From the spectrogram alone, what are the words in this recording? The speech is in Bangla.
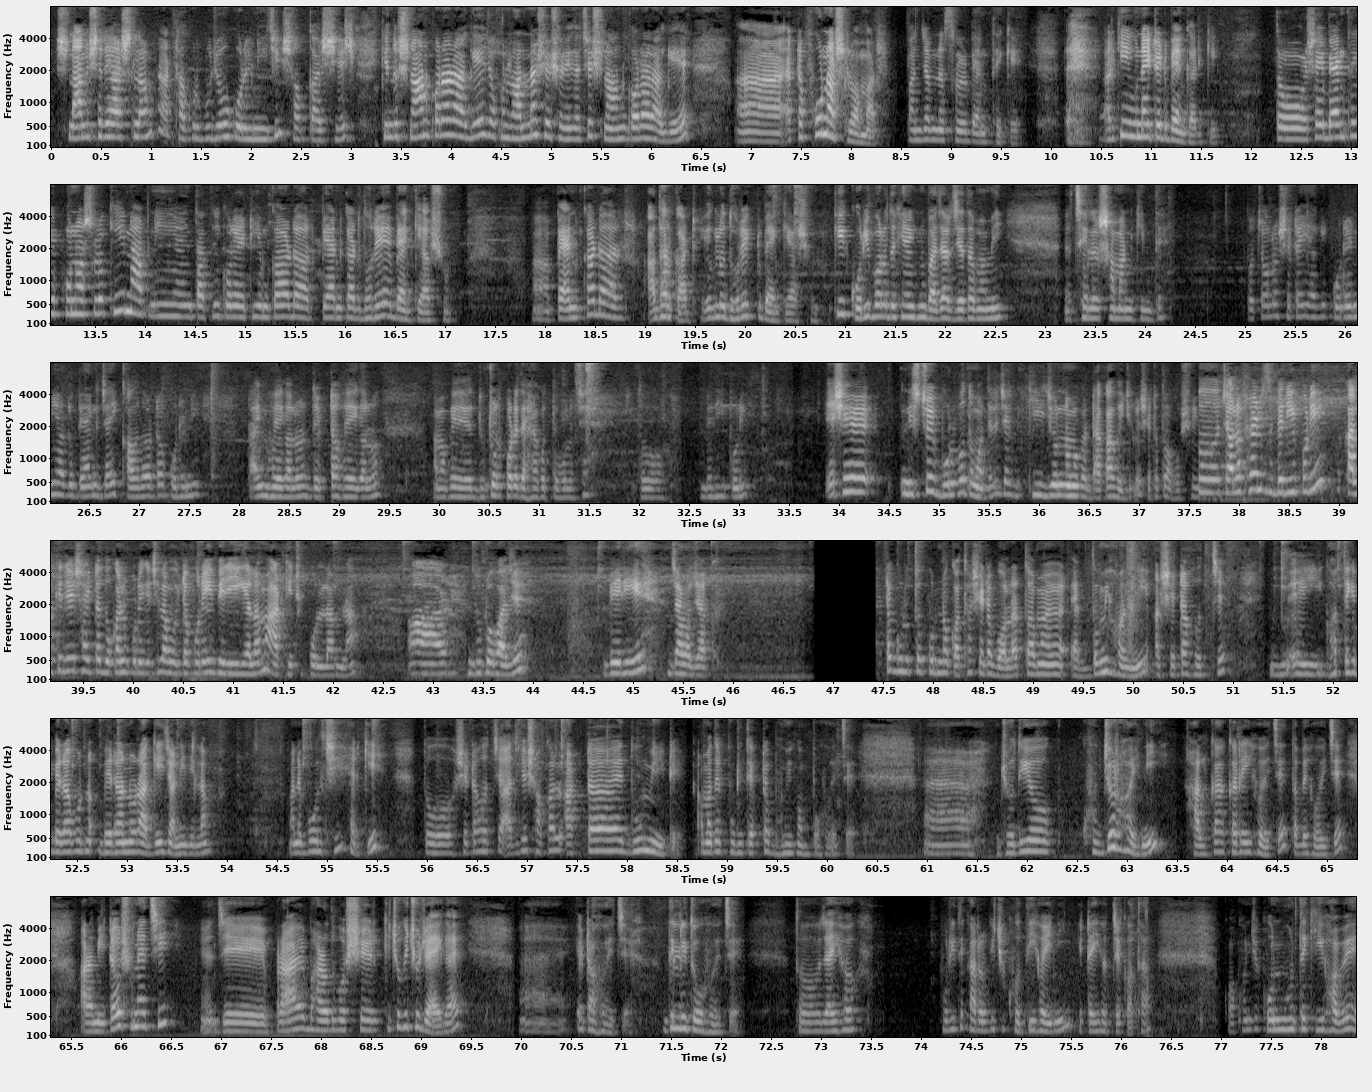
স্নান সেরে আসলাম, আর ঠাকুর পুজোও করে নিয়েছি, সব কাজ শেষ। কিন্তু স্নান করার আগে, যখন রান্না শেষ হয়ে গেছে, স্নান করার আগে একটা ফোন আসলো আমার, পাঞ্জাব ন্যাশনাল ব্যাংক থেকে। আর কি, ইউনাইটেড ব্যাংক আর কি। তো সেই ব্যাংক থেকে ফোন আসলো কি, না, আপনি তাড়াতাড়ি করে এটিএম কার্ড আর প্যান কার্ড ধরে ব্যাংকে আসুন। প্যান কার্ড আর আধার কার্ড এগুলো ধরে একটু ব্যাংকে আসুন। কি করি বলো, দেখি একদিন বাজার যেতাম আমি, ছেলের সামান কিনতে। তো চলো সেটাই আগে করে নিই, আগে ব্যাংক যাই খাওয়া দাওয়াটা করে নিই। টাইম হয়ে গেল, দেড়টা হয়ে গেল। আমাকে দুটোর পরে দেখা করতে বলেছে। তো বেরিয়ে পড়ি। এসে নিশ্চয়ই বলব তোমাদের যে কী জন্য আমাকে ডাকা হয়েছিল, সেটা তো অবশ্যই। তো চলো ফ্রেন্ডস বেরিয়ে পড়ি। কালকে যে শাড়িটা দোকানে পরে গেছিলাম, ওইটা পরেই বেরিয়ে গেলাম, আর কিছু পরলাম না। আর দুটো বাজে। বেরিয়ে যাওয়া যাক। একটা গুরুত্বপূর্ণ কথা, সেটা বলার তো আমার একদমই হয়নি, আর সেটা হচ্ছে, এই ঘর থেকে বেরাবো বেরানোর আগেই জানিয়ে দিলাম। মানে বলছি আর কি। তো সেটা হচ্ছে আজকে সকাল আটটায় দু মিনিটে আমাদের পুরীতে একটা ভূমিকম্প হয়েছে। যদিও খুব জোর হয়নি, হালকা আকারেই হয়েছে, তবে হয়েছে। আর আমি এটাও শুনেছি যে প্রায় ভারতবর্ষের কিছু কিছু জায়গায় এটা হয়েছে, দিল্লিতেও হয়েছে। তো যাই হোক, পুরীতে কারোর কিছু ক্ষতি হয়নি, এটাই হচ্ছে কথা। কখন যে কোন মুহূর্তে কি হবে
